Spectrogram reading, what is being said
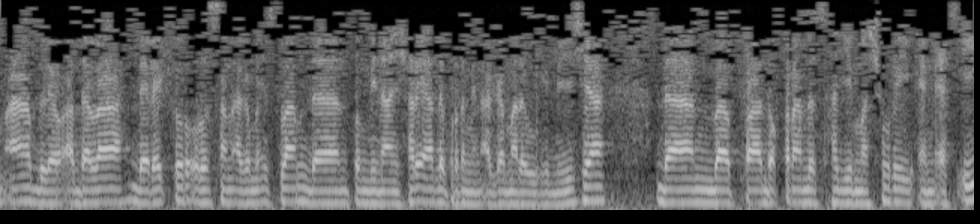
MA. Beliau adalah Direktur Urusan Agama Islam dan Pembinaan Syariah Departemen Agama Republik Indonesia dan Bapak Dr. Andes Haji Masyuri NSI.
